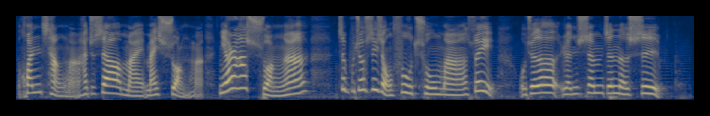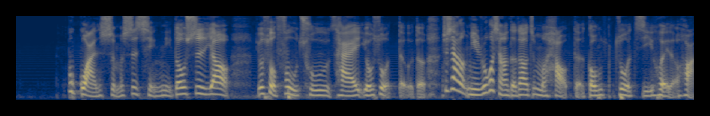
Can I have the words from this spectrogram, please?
欢场嘛，他就是要买买爽嘛，你要让他爽啊，这不就是一种付出吗？所以我觉得人生真的是不管什么事情，你都是要有所付出才有所得的。就像你如果想要得到这么好的工作机会的话，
